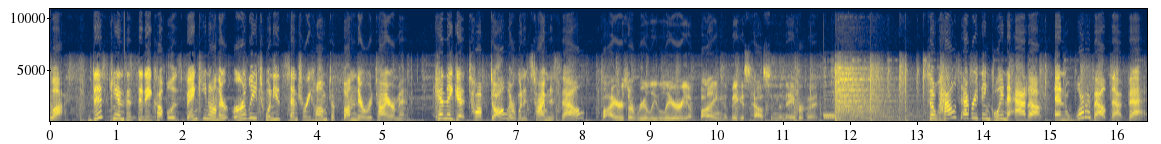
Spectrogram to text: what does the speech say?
Plus. This Kansas City couple is banking on their early 20th century home to fund their retirement. Can they get top dollar when it's time to sell? Buyers are really leery of buying the biggest house in the neighborhood. So how's everything going to add up? And what about that bet?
